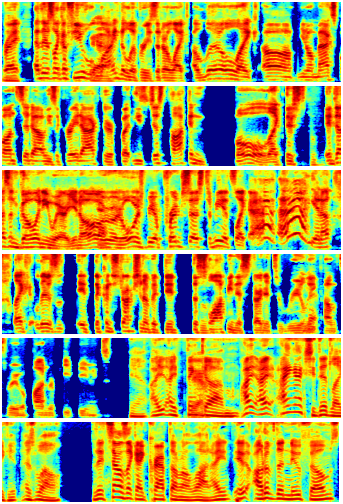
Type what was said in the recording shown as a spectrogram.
right? And there's like a few Yeah. line deliveries that are like a little like oh you know Max von Sydow he's a great actor but he's just talking bull like there's Mhm. it doesn't go anywhere you know Yeah. oh, it'll always be a princess to me it's like ah ah you know like there's it the construction of it did the Mhm. sloppiness started to really Yeah. come through upon repeat viewings Yeah, I, I think um I, I I actually did like it as well. It sounds like I crapped on it a lot. I it, out of the new films,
